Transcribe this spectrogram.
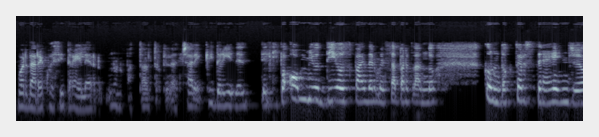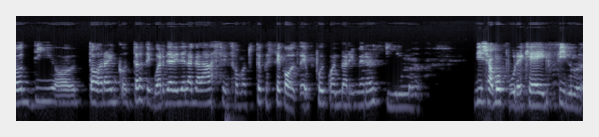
guardare questi trailer non ho fatto altro che lanciare gridoli del, del tipo oh mio dio Spider-Man sta parlando con Doctor Strange oddio Thor ha incontrato i guardiani della galassia insomma tutte queste cose. Poi quando arriverà il film diciamo pure che è il film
